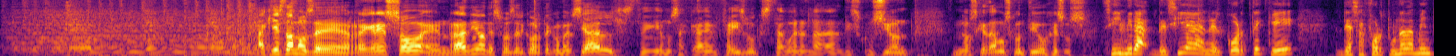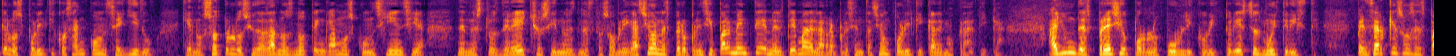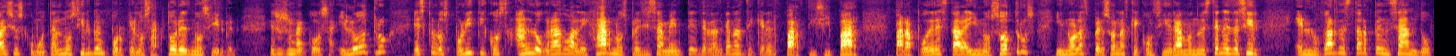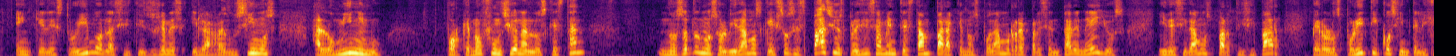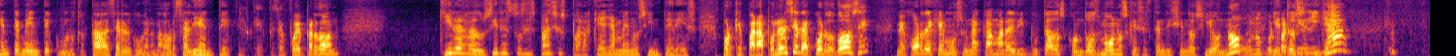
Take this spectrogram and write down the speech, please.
Aquí estamos de regreso en radio después del corte comercial. Seguimos acá en Facebook. Está buena la discusión. Nos quedamos contigo, Jesús. Sí, mira, decía en el corte que desafortunadamente los políticos han conseguido que nosotros los ciudadanos no tengamos conciencia de nuestros derechos y nues- nuestras obligaciones, pero principalmente en el tema de la representación política democrática. Hay un desprecio por lo público, Víctor, y esto es muy triste. Pensar que esos espacios como tal no sirven porque los actores no sirven. Eso es una cosa. Y lo otro es que los políticos han logrado alejarnos precisamente de las ganas de querer participar para poder estar ahí nosotros y no las personas que consideramos no estén. Es decir, en lugar de estar pensando en que destruimos las instituciones y las reducimos a lo mínimo porque no funcionan los que están, nosotros nos olvidamos que esos espacios precisamente están para que nos podamos representar en ellos y decidamos participar. Pero los políticos inteligentemente, como lo trataba de hacer el gobernador saliente, el que se fue, perdón, quiere reducir estos espacios para que haya menos interés. Porque para ponerse de acuerdo 12, mejor dejemos una Cámara de Diputados con dos monos que se estén diciendo sí o no. O uno por y, entonces, partido y y ya.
